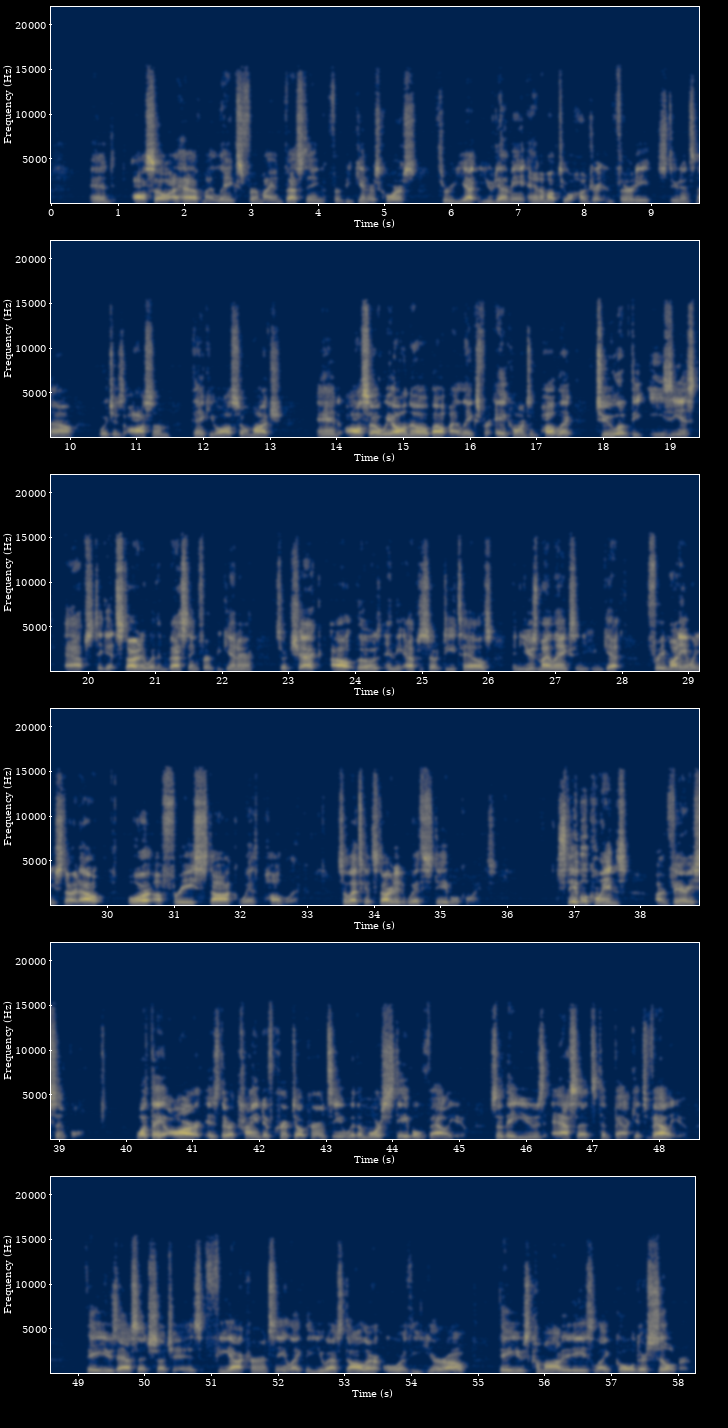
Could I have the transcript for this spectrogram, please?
And also, I have my links for my investing for beginners course through Udemy, and I'm up to 130 students now, which is awesome. Thank you all so much. And also, we all know about my links for Acorns and Public two of the easiest apps to get started with investing for a beginner. So check out those in the episode details and use my links, and you can get free money when you start out or a free stock with Public. So let's get started with stablecoins. Stablecoins are very simple. What they are is they're a kind of cryptocurrency with a more stable value. So they use assets to back its value. They use assets such as fiat currency like the US dollar or the euro. They use commodities like gold or silver.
